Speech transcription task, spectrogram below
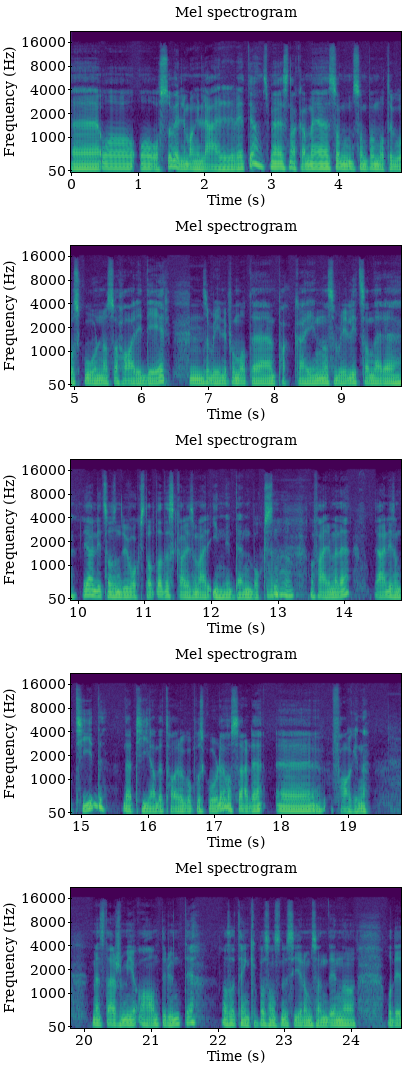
Uh, og, og også veldig mange lærere, vet jeg, som jeg snakka med, som, som på en måte går skolen og så har ideer. Mm. Så blir det på en måte pakka inn, og så blir det litt sånn der, ja, litt sånn som du vokste opp. da, Det skal liksom være inni den boksen, Ja, ja. og ferdig med det. Det er liksom tid. Det er tida det tar å gå på skole, og så er det uh, fagene. Mens det er så mye annet rundt det. Altså Tenke på sånn som du sier om sønnen din, og, og det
